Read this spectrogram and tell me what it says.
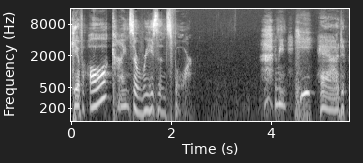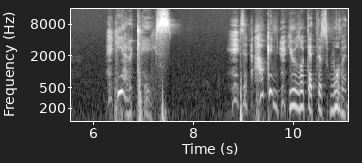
give all kinds of reasons for. I mean, he had he had a case. He said, How can you look at this woman?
